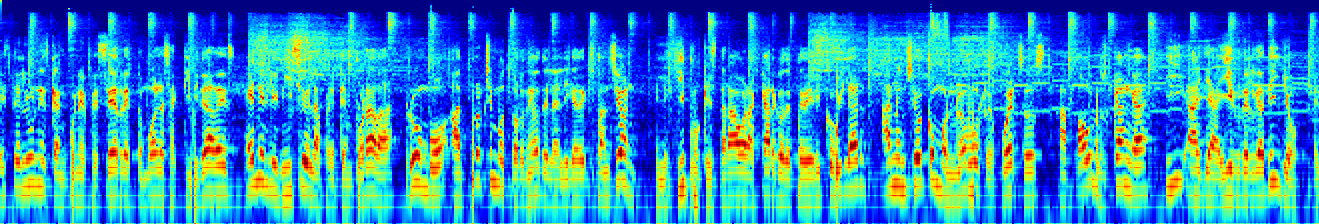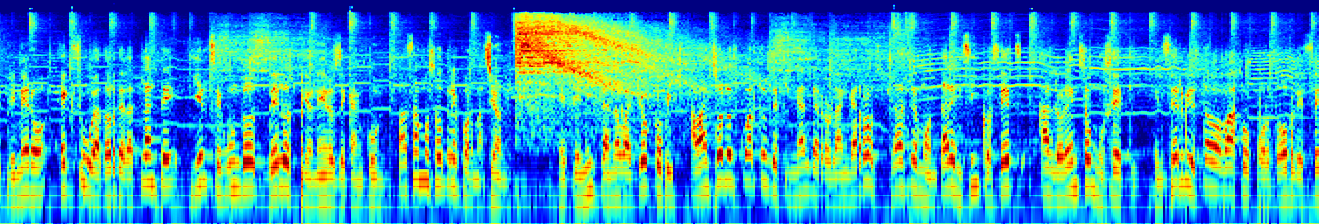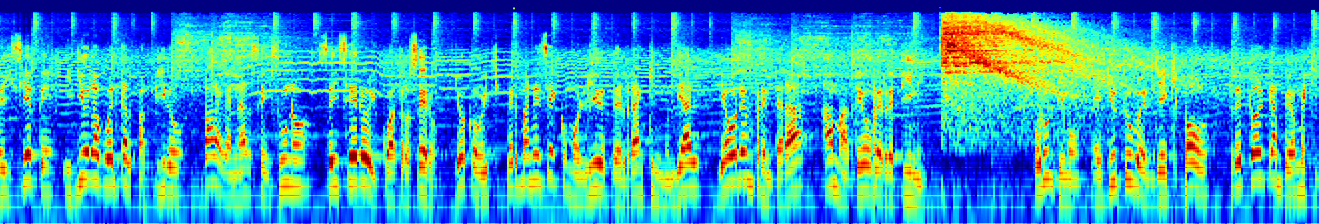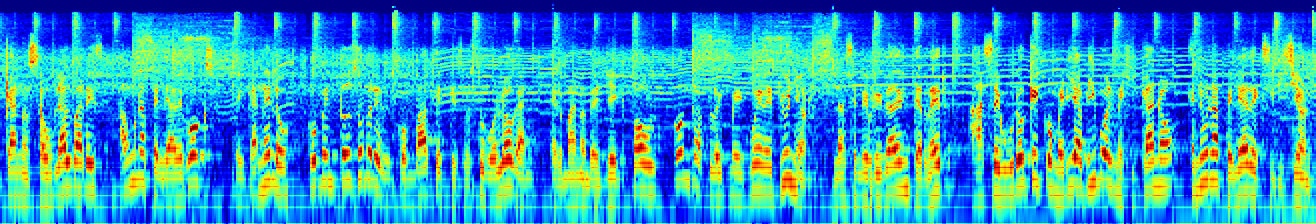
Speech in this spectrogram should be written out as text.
Este lunes Cancún FC retomó las actividades en el inicio de la pretemporada rumbo al próximo torneo de la Liga de Expansión. El equipo que estará ahora a cargo de Federico Vilar anunció como nuevos refuerzos a Paulus Kanga y a Yair Delgadillo, el primero exjugador del Atlante y el segundo de los pioneros de Cancún. Pasamos a otra información. El tenista Novak Djokovic avanzó a los cuartos de final de Roland Garros tras remontar en 5 sets a Lorenzo Musetti. El serbio estaba abajo por doble 6-7 y dio la vuelta al partido para ganar 6-1, 6-0 y 4-0. Djokovic permanece como líder del ranking mundial y ahora enfrentará a Mateo Berretini. Por último, el youtuber Jake Paul retó al campeón mexicano Saúl Álvarez a una pelea de box. El Canelo comentó sobre el combate que sostuvo Logan, hermano de Jake Paul, contra Floyd Mayweather Jr. La celebridad de internet aseguró que comería vivo al mexicano en una pelea de exhibición.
